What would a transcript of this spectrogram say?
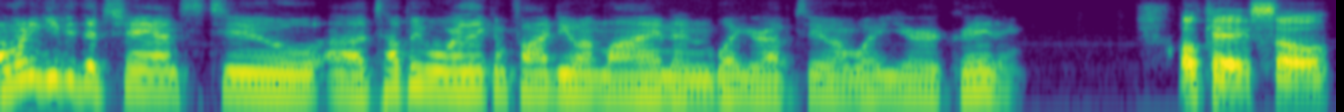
I want to give you the chance to uh, tell people where they can find you online and what you're up to and what you're creating. Okay, so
